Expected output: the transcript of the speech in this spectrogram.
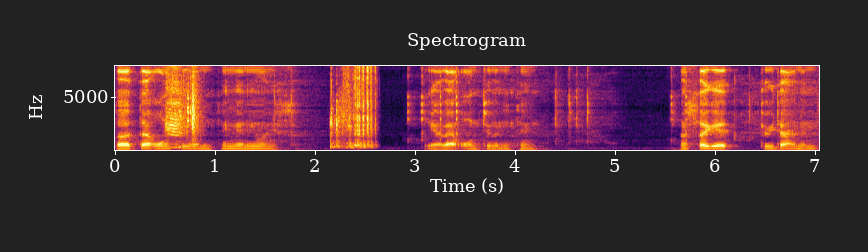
But that won't do anything anyways. Yeah, that won't do anything. Unless I get three diamonds.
